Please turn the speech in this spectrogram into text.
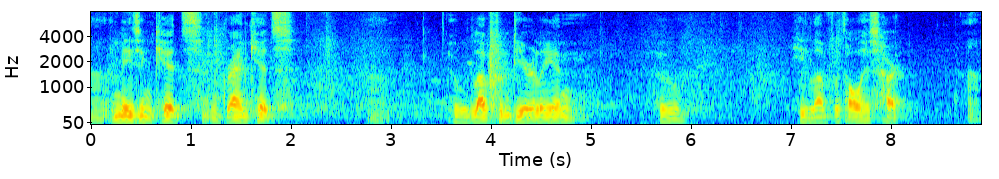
uh, amazing kids and grandkids uh, who loved him dearly and who he loved with all his heart. Um,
